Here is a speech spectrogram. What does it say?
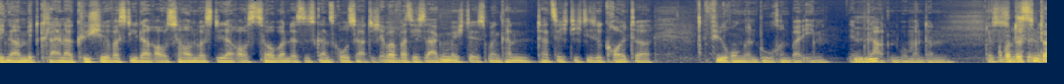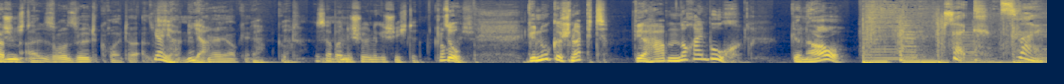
Dinger mit kleiner Küche, was die da raushauen, was die da rauszaubern, das ist ganz großartig. Aber was ich sagen möchte, ist, man kann tatsächlich diese Kräuterführungen buchen bei ihm im Garten, wo man dann. Das aber das sind dann Geschichte. so Syltkräuter. Also Ja, ja, ne? ja. ja, ja, okay. Ja, Gut. ja. Ist aber eine schöne Geschichte. Glaub so, ich. genug geschnackt. Wir haben noch ein Buch. Genau. Check 2.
